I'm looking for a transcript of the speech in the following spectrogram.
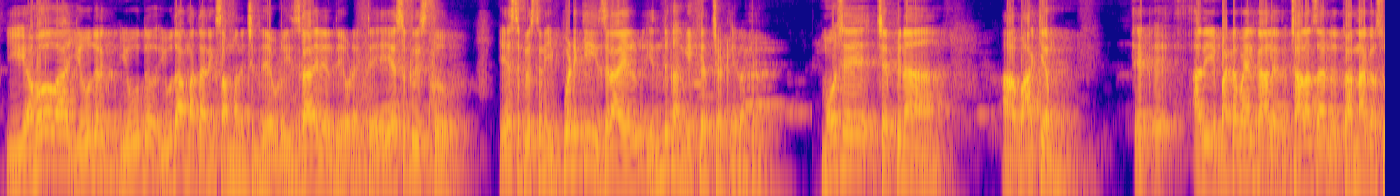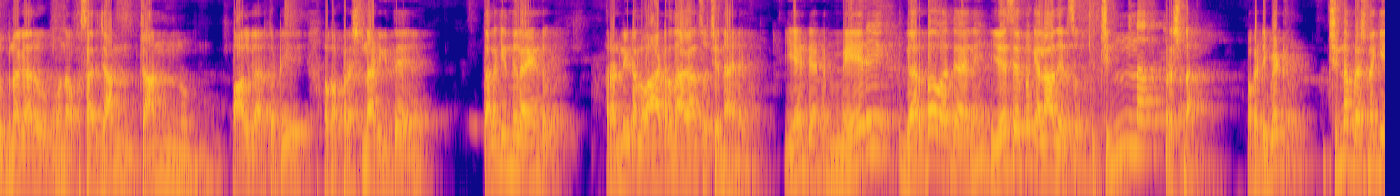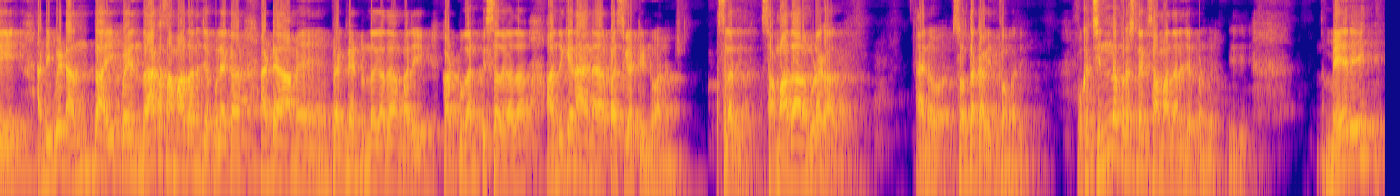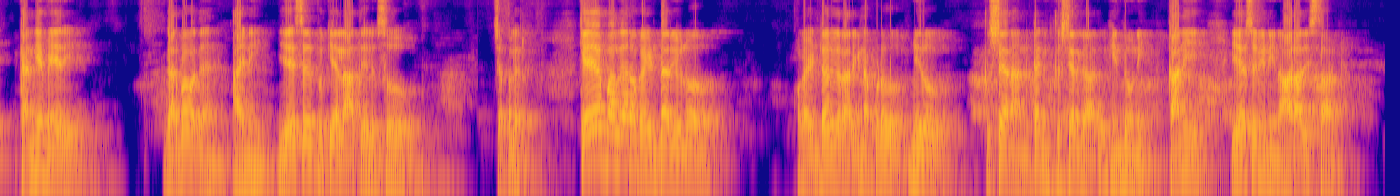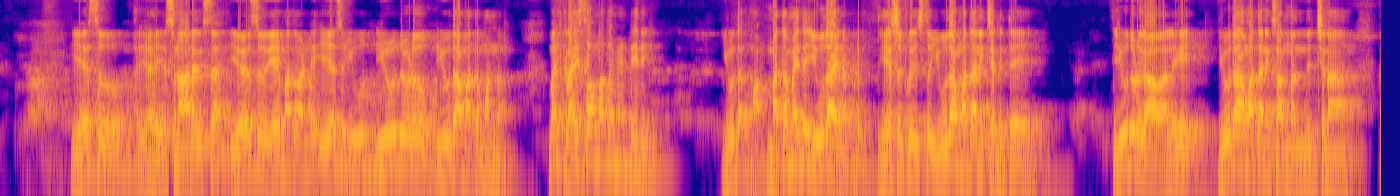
ఈ యహోవా యూదు యూదు యూదా మతానికి సంబంధించిన దేవుడు ఇజ్రాయేల్ దేవుడు అయితే యేసుక్రీస్తు యేసుక్రీస్తుని ఇప్పటికీ ఇజ్రాయెల్ ఎందుకు అంగీకరించట్లేదు అక్కడ? మోసే చెప్పిన ఆ వాక్యం అది బట్టబయలు కాలేదు. చాలాసార్లు కర్ణాకర్ సుగ్న గారు మొన్న ఒకసారి జాన్ జాన్ పాల్ గారితో ఒక ప్రశ్న అడిగితే తలకిందులు అయ్యిండు. రెండు లీటర్ల వాటర్ తాగాల్సి వచ్చింది ఆయనకు. ఏంటి అంటే మేరీ గర్భవతి అని ఏసేపుకి ఎలా తెలుసు? చిన్న ప్రశ్న. ఒక డిబేట్లో. చిన్న ప్రశ్నకి ఆ డిబేట్ అంతా అయిపోయిన దాకా సమాధానం చెప్పలేక అంటే ఆమె ప్రెగ్నెంట్ ఉంది కదా మరి కడుపు కనిపిస్తుంది కదా అందుకే ఆయన పసిగట్టిండు అన్నట్టు. అసలు అది సమాధానం కూడా కాదు. ఆయన సొంత కవిత్వం అది. ఒక చిన్న ప్రశ్నకి సమాధానం చెప్పండి మీరు. ఇది మేరీ కన్య మేరీ గర్భవతి అని ఆయన ఏసేపుకి ఎలా తెలుసు? చెప్పలేరు. కేఏ పాల్ గారు ఒక ఇంటర్వ్యూలో ఒక ఇంటర్వ్యూ అడిగినప్పుడు మీరు క్రిస్టియన్ అంటే నేను క్రిస్టియన్ కాదు హిందువుని కానీ యేసుని నేను ఆరాధిస్తా అంట. యేసు యేసుని ఆరాధిస్తా యేసు ఏ మతం అంటే యేసు యూ యూదుడు యూదా మతం అన్నారు. మరి క్రైస్తవ మతం ఏంటి ఇది? యూద మతం అయితే యూదా అయినప్పుడు యేసుక్రీస్తు యూదా మతానికి చెందితే యూదుడు కావాలి యూదా మతానికి సంబంధించిన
